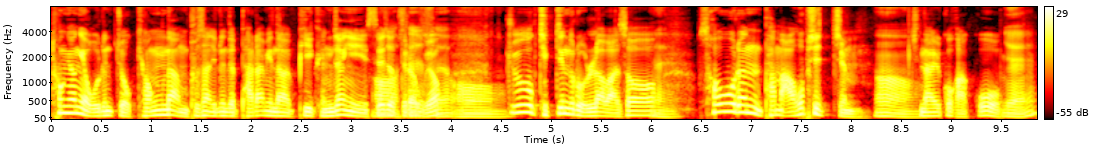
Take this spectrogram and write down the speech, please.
통영의 오른쪽, 경남, 부산 이런 데 바람이나 비 굉장히 세졌더라고요. 어, 세졌어요? 어. 쭉 직진으로 올라와서 네. 서울은 밤 9시쯤 어. 지날 것 같고 예.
